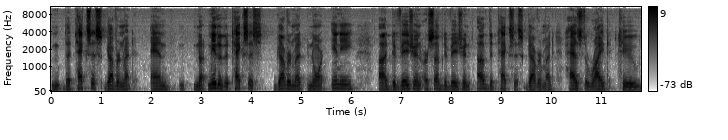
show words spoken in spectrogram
the Texas government and no, neither the Texas government nor any uh, division or subdivision of the Texas government has the right to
